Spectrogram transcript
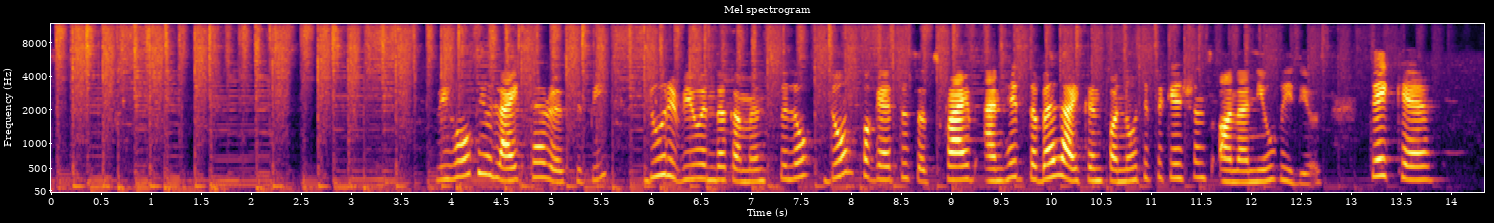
We hope you liked our recipe. Do review in the comments below. Don't forget to subscribe and hit the bell icon for notifications on our new videos. Take care.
